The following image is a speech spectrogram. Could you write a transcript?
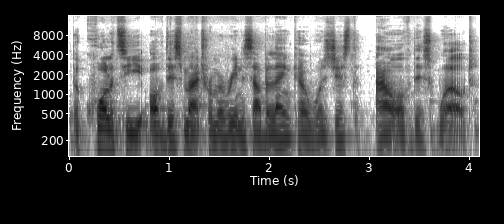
the quality of this match from Aryna Sabalenka was just out of this world.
